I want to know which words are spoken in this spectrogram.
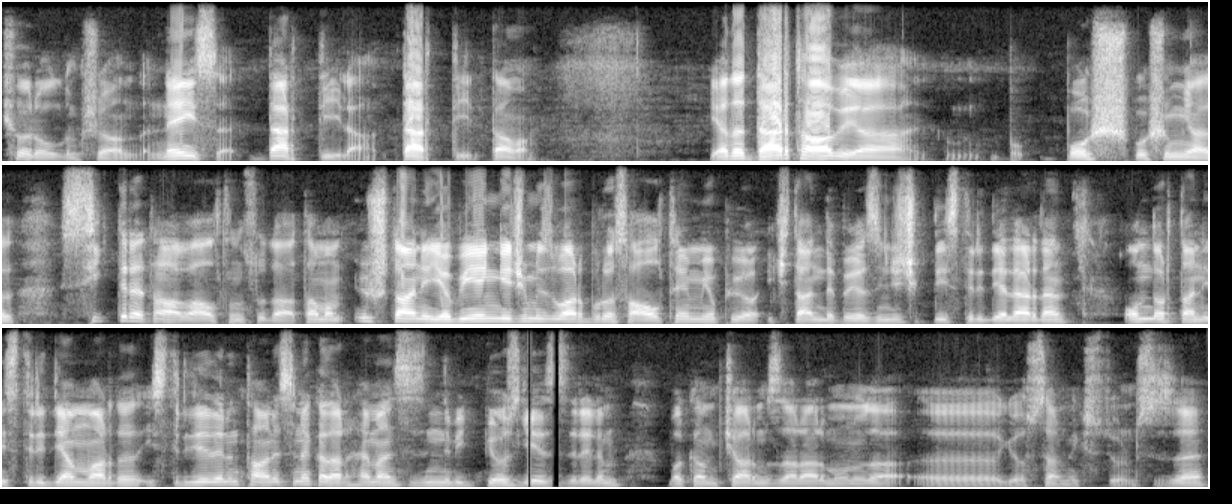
kör oldum şu anda. Neyse. Dert değil abi. Dert değil. Tamam. Ya da dert abi ya. Bo- boş boşum geldi. Siktir et abi altın suda. Tamam. 3 tane yabi yengecimiz var. Burası 6M yapıyor. 2 tane de beyaz inci çıktı istiridyelerden. 14 tane istiridyem vardı. İstiridiyelerin tanesi ne kadar? Hemen sizinle bir göz gezdirelim. Bakalım kar mı zarar mı onu da e, göstermek istiyorum size.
